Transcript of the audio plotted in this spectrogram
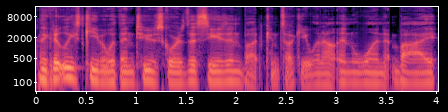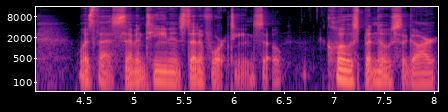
they could at least keep it within two scores this season, but Kentucky went out and won by, what's that, 17 instead of 14. So close, but no cigar.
